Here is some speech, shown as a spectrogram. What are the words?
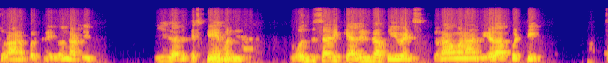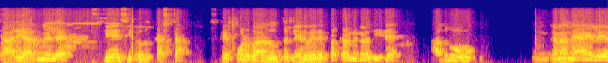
ಚುನಾವಣಾ ಪ್ರಕ್ರಿಯೆಗಳು ನಡೆದಿದ್ವು ಈಗ ಅದಕ್ಕೆ ಸ್ಟೇ ಬಂದಿದೆ. ಒಂದು ಸಾರಿ ಕ್ಯಾಲೆಂಡರ್ ಆಫ್ ಈವೆಂಟ್ಸ್, ಚುನಾವಣಾ ವೇಳಾಪಟ್ಟಿ ಜಾರಿ ಆದ್ಮೇಲೆ ಸ್ಟೇ ಸಿಗೋದು ಕಷ್ಟ. ಸ್ಟೇ ಕೊಡಬಾರ್ದು ಅಂತ ಬೇರೆ ಬೇರೆ ಪ್ರಕರಣಗಳಲ್ಲಿ ಇದೆ. ಆದ್ರೂ ಘನ ನ್ಯಾಯಾಲಯ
